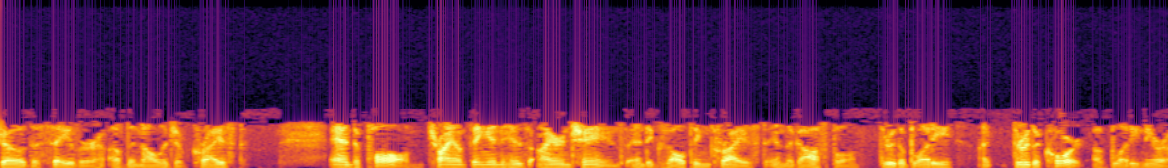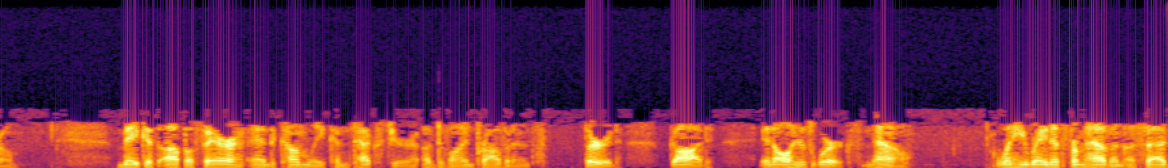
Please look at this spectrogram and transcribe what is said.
show the savour of the knowledge of Christ. And Paul, triumphing in his iron chains and exalting Christ in the gospel through the bloody uh, through the court of bloody Nero, maketh up a fair and comely contexture of divine providence. Third, God, in all his works, now, when he raineth from heaven a sad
